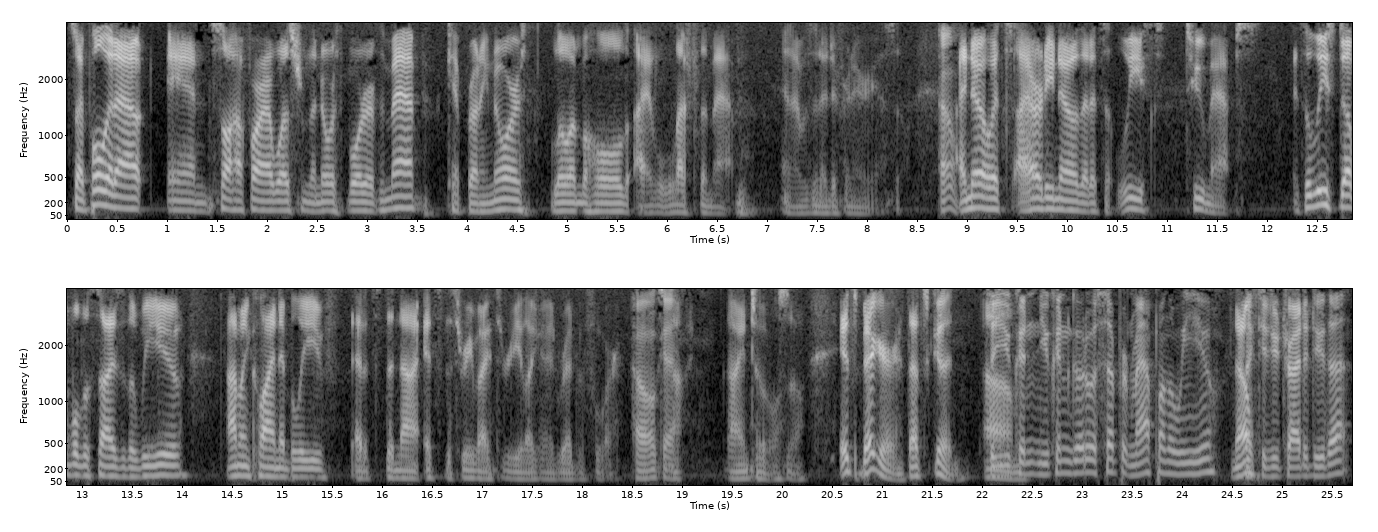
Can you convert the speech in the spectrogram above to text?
so I pulled it out and saw how far I was from the north border of the map. Kept running north. Lo and behold, I left the map, and I was in a different area. So Oh. I know it's. I already know that it's at least two maps. It's at least double the size of the Wii U. I'm inclined to believe that it's the nine. It's the three by three, like I had read before. Oh, It's okay. nine, it's nine total, so it's bigger. That's good. So you Um, couldn't you couldn't go to a separate map on the Wii U? No. Like, did you try to do that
